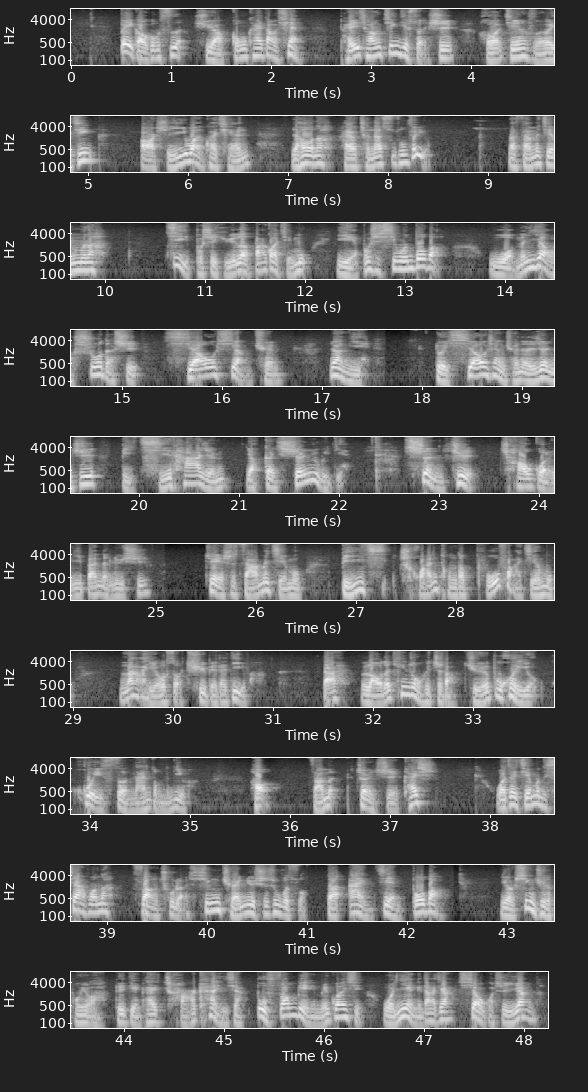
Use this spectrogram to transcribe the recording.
被告公司需要公开道歉、赔偿经济损失和精神抚慰金二十一万块钱，然后呢还要承担诉讼费用。那咱们节目呢，既不是娱乐八卦节目，也不是新闻播报，我们要说的是肖像权，让你对肖像权的认知比其他人要更深入一点，甚至超过了一般的律师。这也是咱们节目。比起传统的普法节目，那有所区别的地方。当然，老的听众会知道，绝不会有晦涩难懂的地方。好，咱们正式开始。我在节目的下方呢，放出了兴全律师事务所的案件播报，有兴趣的朋友啊，可以点开查看一下。不方便也没关系，我念给大家，效果是一样的。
